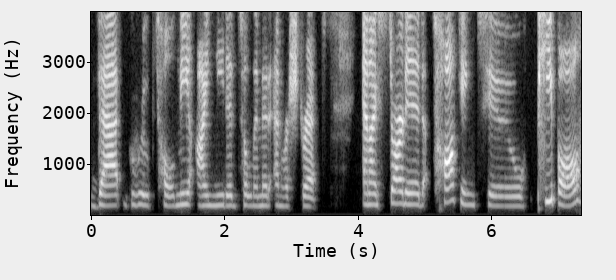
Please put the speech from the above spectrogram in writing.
that group told me I needed to limit and restrict. And I started talking to people.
